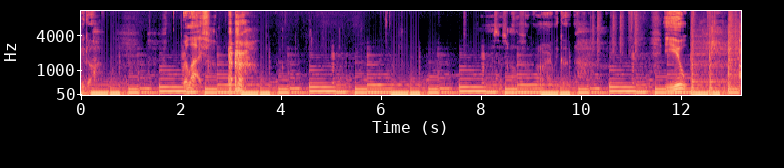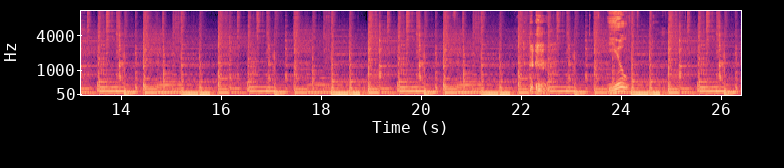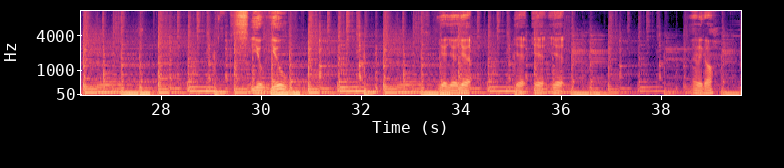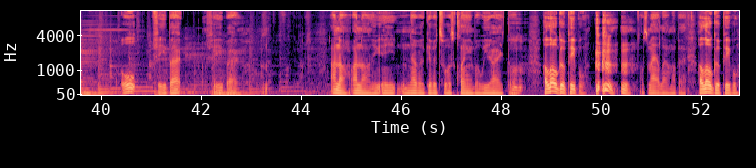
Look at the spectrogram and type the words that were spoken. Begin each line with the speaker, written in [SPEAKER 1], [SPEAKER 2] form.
[SPEAKER 1] we go. We're live. This motherfucker? All right, we good. You. you. Know, I know. They, they never give it to us clean, but we alright though. Hello, good people. I was mad loud, my bad. Hello, good people.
